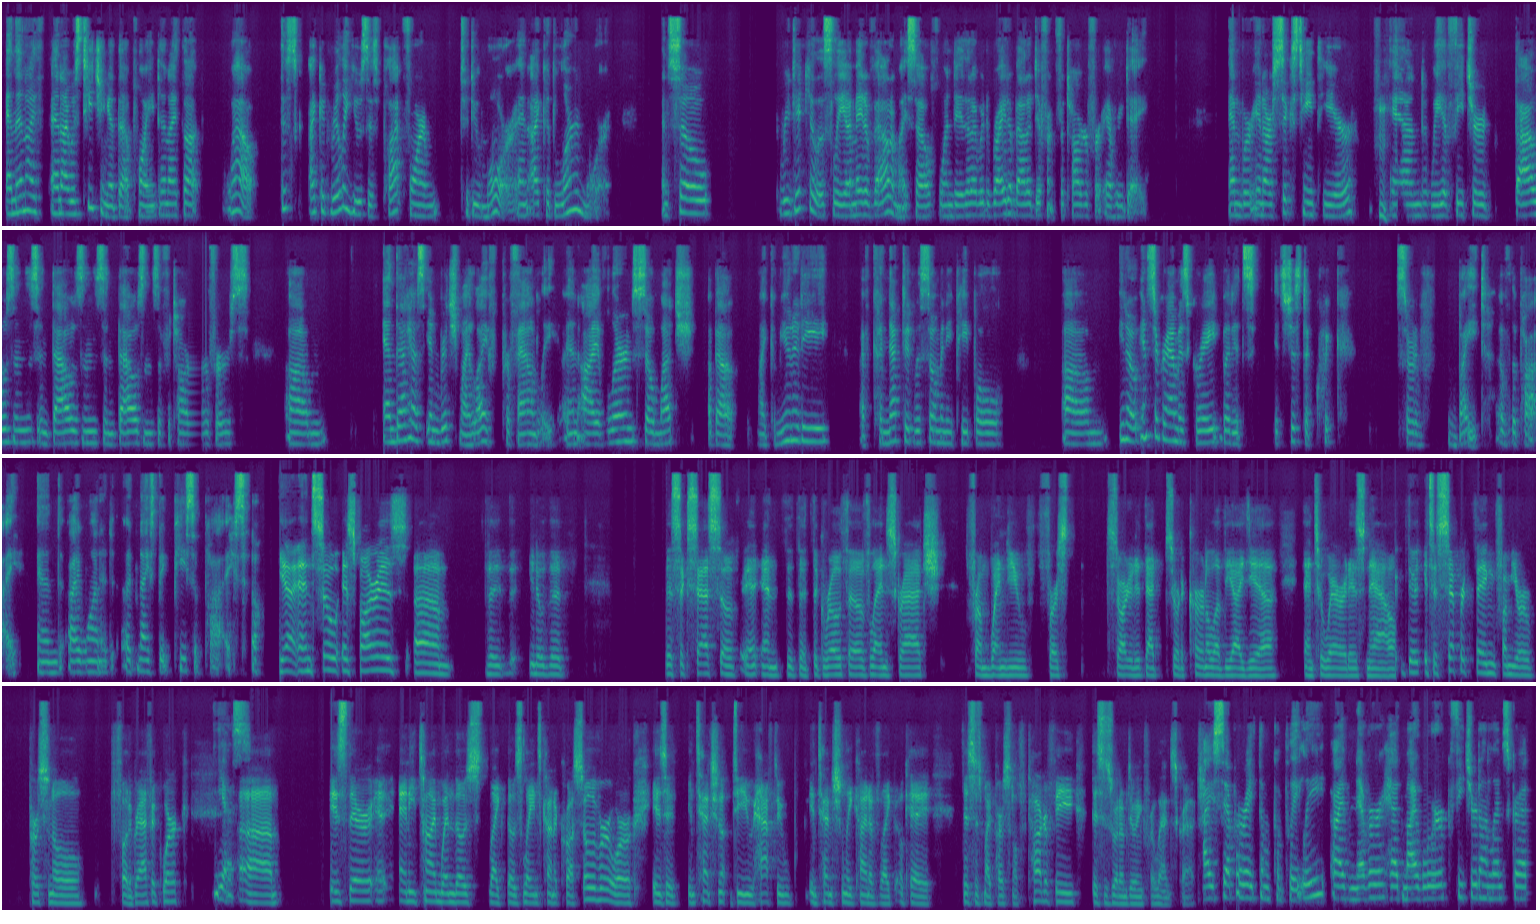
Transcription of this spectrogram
and then I, and I was teaching at that point and I thought, wow, this I could really use this platform to do more and I could learn more. And so ridiculously, I made a vow to myself one day that I would write about a different photographer every day. And we're in our 16th year hmm. and we have featured thousands and thousands and thousands of photographers. Um, and that has enriched my life profoundly. And I have learned so much about my community. I've connected with so many people. Um, you know, Instagram is great, but it's it's just a quick sort of bite of the pie, and I wanted a nice big piece of pie. So yeah, and so as far as um, the, the you know the the success of and the, the, the growth of Lenscratch from when you first started at that sort of kernel of the idea and to where it is now. It's a separate thing from your personal photographic work. Yes. Um, is there any time when those like those lanes kind of cross over or is it intentional do you have to intentionally kind of like okay this is my personal photography this is what i'm doing for lenscratch i separate them completely i've never had my work featured on lenscratch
